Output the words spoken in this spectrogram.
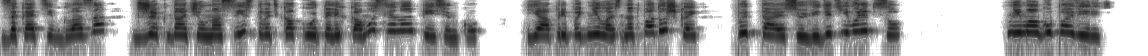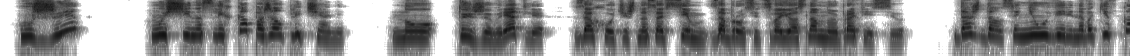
Закатив глаза, Джек начал насвистывать какую-то легкомысленную песенку. Я приподнялась над подушкой, пытаясь увидеть его лицо. «Не могу поверить! Уже?» Мужчина слегка пожал плечами. «Но ты же вряд ли захочешь насовсем забросить свою основную профессию!» Дождался неуверенного кивка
